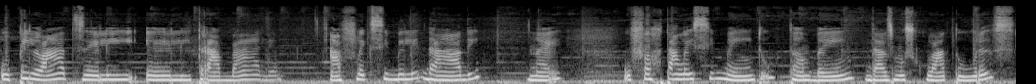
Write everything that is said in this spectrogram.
o Pilates ele ele trabalha a flexibilidade, né? O fortalecimento também das musculaturas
